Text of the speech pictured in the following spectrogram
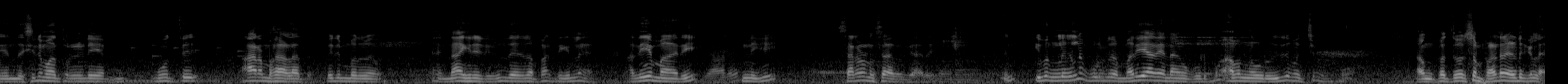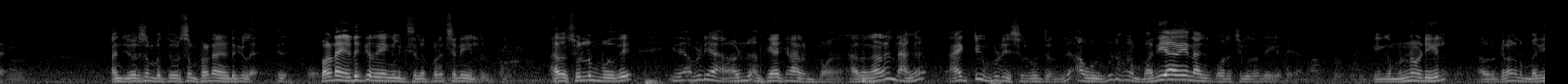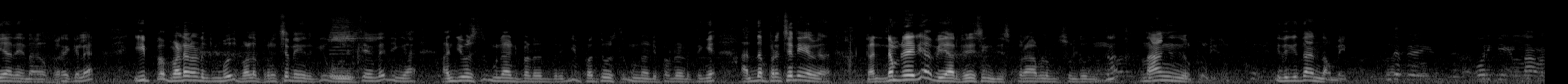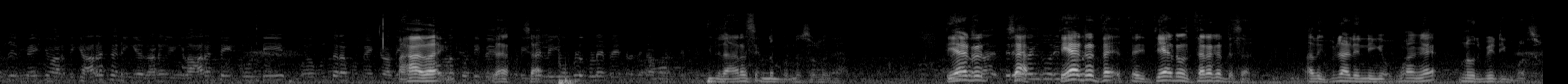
இந்த சினிமா துறையுடைய மூத்து ஆரம்ப கால பெரும்பெரும் நாகிரெட்டி இருந்ததெல்லாம் பார்த்தீங்கல்ல? அதே மாதிரி இன்னைக்கு சரவண சார் இருக்கார். இவங்களுக்கெல்லாம் கொடுக்குற மரியாதையை நாங்கள் கொடுப்போம். அவங்க ஒரு இது வச்சு கொடுப்போம். அவங்க பத்து வருஷம் படம் எடுக்கலை. அஞ்சு வருஷம் பத்து வருஷம் படம் எடுக்கலை. இது படம் எடுக்கிறது எங்களுக்கு சில பிரச்சனைகள் இருக்குது அதை சொல்லும்போது இது அப்படியே கேட்க ஆரம்பிப்பாங்க. அதனால் நாங்கள் ஆக்டிவ் ப்ரொடியூசர் மட்டும் இருந்து அவங்களுக்கு கொடுக்குற மரியாதையை நாங்கள் குறைச்சிக்கிறதே கிடையாது. எங்கள் முன்னோடிகள் அவருக்கான மரியாதையை நாங்கள் குறைக்கல. இப்போ படம் எடுக்கும்போது பல பிரச்சனை இருக்குது உங்களுக்கு தெரியல நீங்கள் அஞ்சு வருஷத்துக்கு முன்னாடி படம் எடுத்திருக்கீங்க பத்து வருஷத்துக்கு முன்னாடி படம் எடுத்தீங்க. அந்த பிரச்சனைகள் கண்டெம்பரரியாக we are facing this problem சொல்கிறதுக்கு தான் நாங்கள் இங்கே கூடியிருக்கோம். இதுக்கு தான் இந்த அமைப்பு. இதில் அரசு என்ன பண்ண சொல்லுங்கள் தியேட்டர் சார் தியேட்டர் தியேட்டர் திறக்கட்டு சார். அதுக்கு பின்னாடி நீங்கள் வாங்க இன்னொரு மீட்டிங் போச்சு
